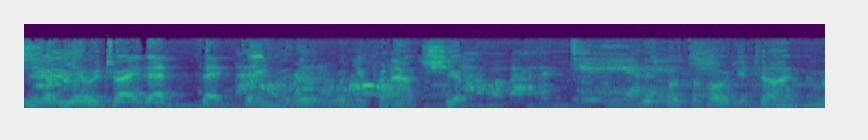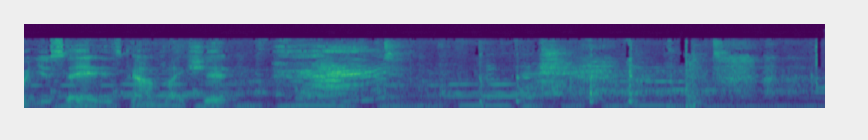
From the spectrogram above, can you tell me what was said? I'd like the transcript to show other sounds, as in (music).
You know, you ever tried that, that thing when you pronounce ship? You're supposed to hold your tongue, and when you say it, it sounds like shit. (laughs)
